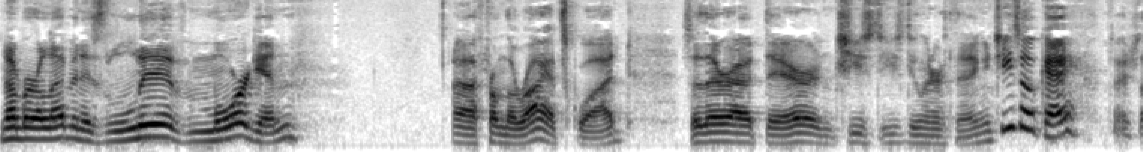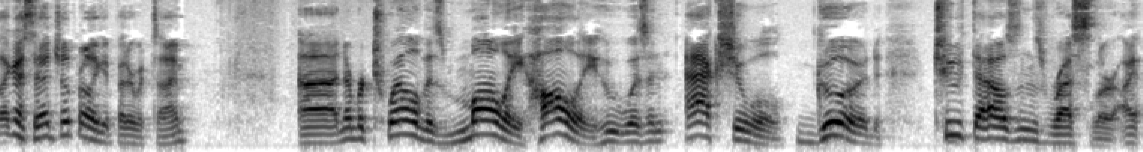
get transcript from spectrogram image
Number eleven is Liv Morgan uh, from the Riot Squad. So they're out there, and she's she's doing her thing, and she's okay. Like I said, she'll probably get better with time. Uh, number 12 is Molly Holly, who was an actual good 2000s wrestler. I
